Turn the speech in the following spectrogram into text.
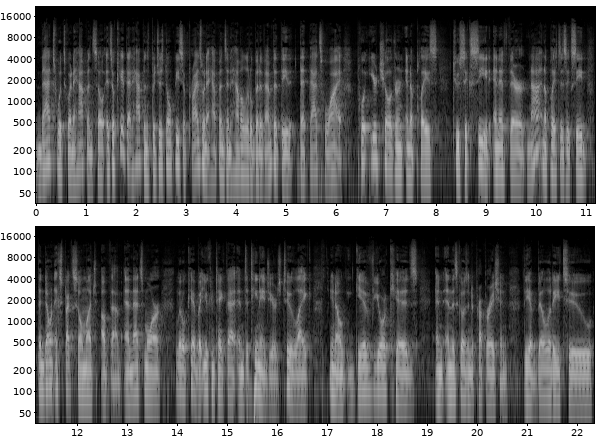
that's what's going to happen. So it's okay if that happens, but just don't be surprised when it happens and have a little bit of empathy that that's why. Put your children in a place to succeed. And if they're not in a place to succeed, then don't expect so much of them. And that's more little kid, but you can take that into teenage years too. Like, you know, give your kids and, and this goes into preparation, the ability to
